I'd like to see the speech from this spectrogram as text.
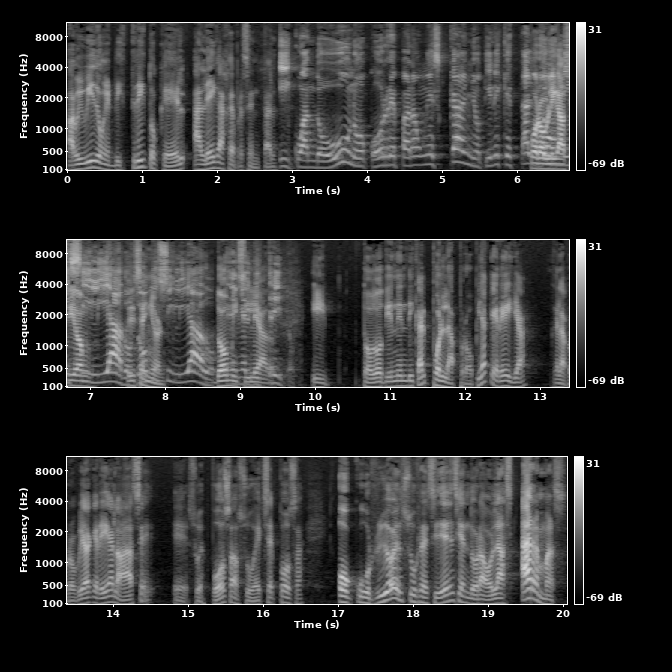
ha vivido en el distrito que él alega representar. Y cuando uno corre para un escaño, tiene que estar por obligación. domiciliado, sí, señor. domiciliado, domiciliado en el distrito. Y todo tiende a indicar por la propia querella, que la propia querella la hace eh, su esposa o su ex esposa, ocurrió en su residencia en Dorado. Las armas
